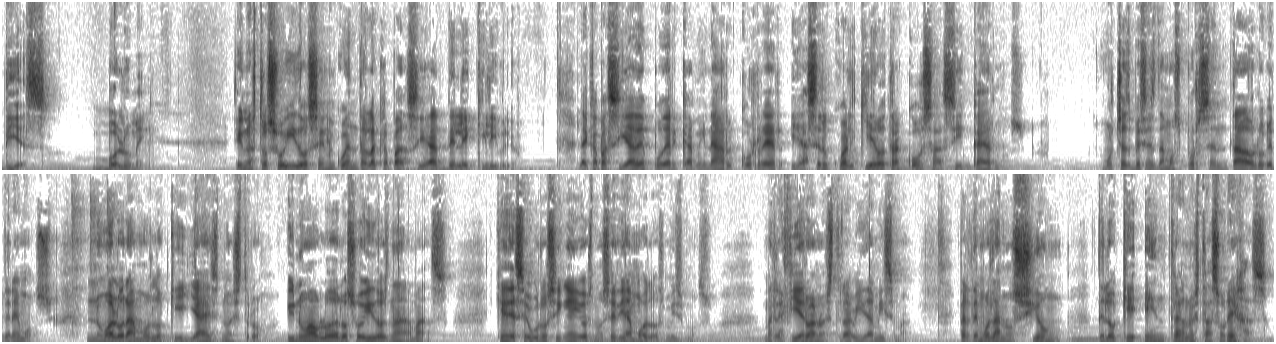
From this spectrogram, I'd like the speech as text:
10. Volumen. En nuestros oídos se encuentra la capacidad del equilibrio, la capacidad de poder caminar, correr y hacer cualquier otra cosa sin caernos. Muchas veces damos por sentado lo que tenemos, no valoramos lo que ya es nuestro, y no hablo de los oídos nada más, que de seguro sin ellos no seríamos los mismos. Me refiero a nuestra vida misma. Perdemos la noción de lo que entra en nuestras orejas,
